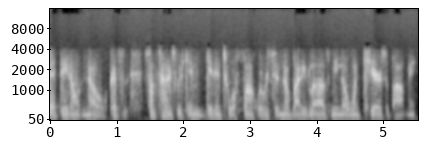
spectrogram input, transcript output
that they don't know. Because sometimes we can get into a funk where we say, nobody loves me, no one cares about me.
